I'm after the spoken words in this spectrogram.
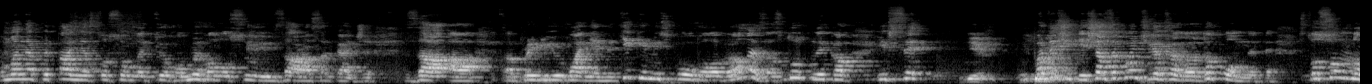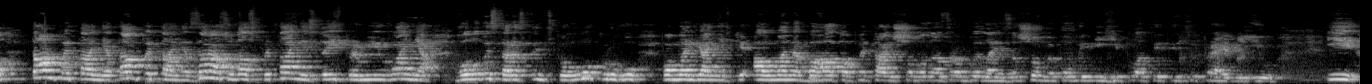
У мене питання стосовно цього. Ми голосуємо зараз опять же за преміювання не тільки міського голови, але заступників і все. Подождите, зараз закончу, Вірсана, доповните. Стосовно там питання, там питання. Зараз у нас питання стоїть преміювання голови Старостинського округу по Мар'янівці, а у мене багато питань, що вона зробила і за що ми повинні їй платити цю премію. І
